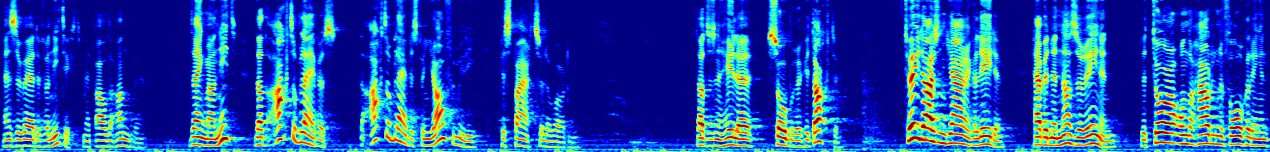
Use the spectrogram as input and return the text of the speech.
En ze werden vernietigd met al de anderen. Denk maar niet dat de achterblijvers, de achterblijvers van jouw familie gespaard zullen worden. Dat is een hele sobere gedachte. 2000 jaar geleden hebben de Nazarenen, de Torah onderhoudende volgelingen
